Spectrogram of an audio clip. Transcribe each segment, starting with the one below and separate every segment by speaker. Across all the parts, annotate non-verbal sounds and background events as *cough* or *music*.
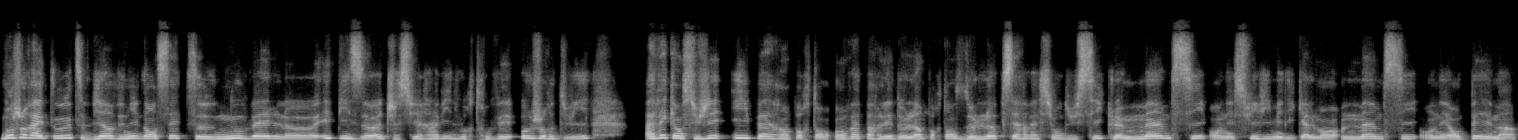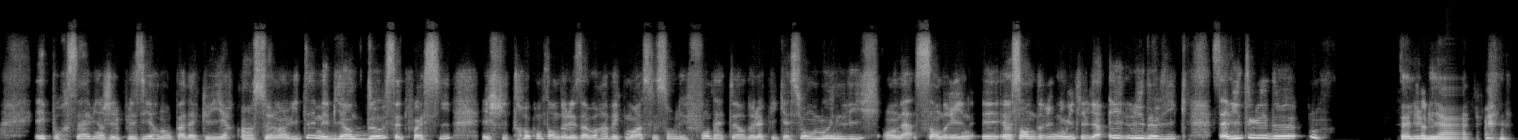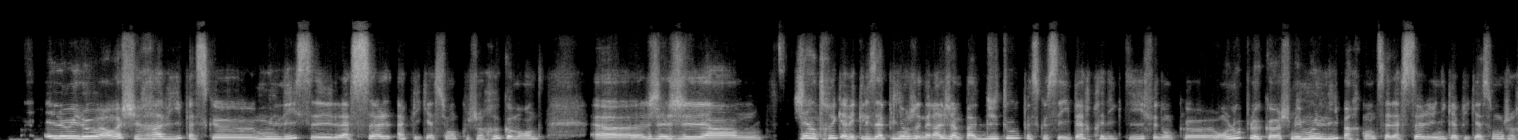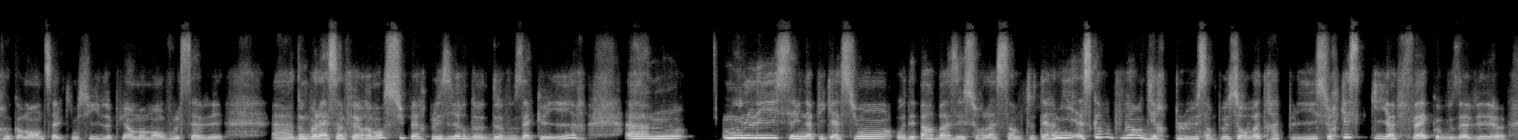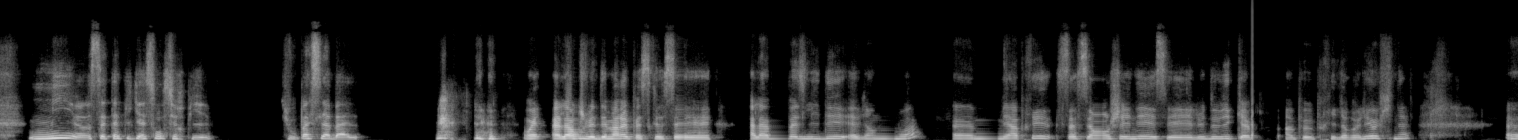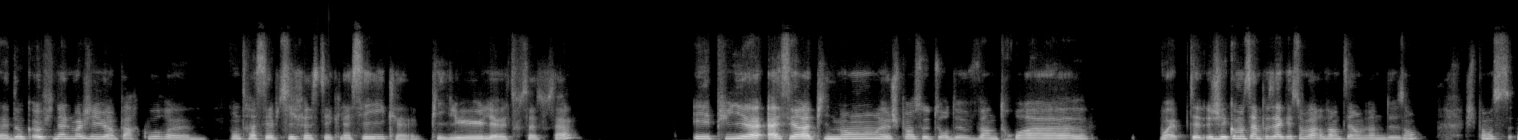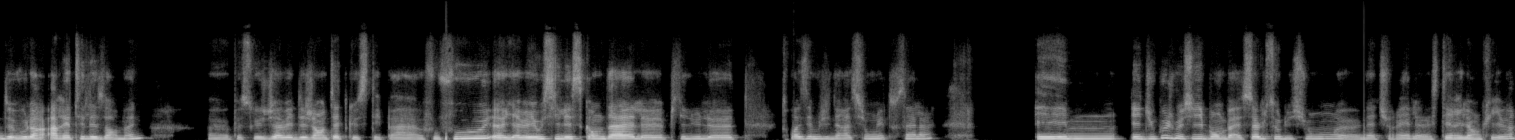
Speaker 1: Bonjour à toutes, bienvenue dans cet nouvel euh, épisode. Je suis ravie de vous retrouver aujourd'hui avec un sujet hyper important. On va parler de l'importance de l'observation du cycle, même si on est suivi médicalement, même si on est en PMA. Et pour ça, eh j'ai le plaisir non pas d'accueillir un seul invité, mais bien deux cette fois-ci. Et je suis trop contente de les avoir avec moi. Ce sont les fondateurs de l'application Moonly. On a Sandrine et euh, Sandrine, oui, et Ludovic. Salut tous les deux.
Speaker 2: Salut, Mia.
Speaker 1: Hello, hello. Alors moi, je suis ravie parce que Moonly, c'est la seule application que je recommande. Euh, j'ai un, un, truc avec les applis en général, j'aime pas du tout parce que c'est hyper prédictif et donc euh, on loupe le coche. Mais Moonly, par contre, c'est la seule et unique application que je recommande, celle qui me suit depuis un moment, vous le savez. Euh, donc voilà, ça me fait vraiment super plaisir de, de vous accueillir. Moonly, c'est une application au départ basée sur la symptothermie. Est-ce que vous pouvez en dire plus un peu sur votre appli, sur qu'est-ce qui a fait que vous avez euh, mis euh, cette application sur pied? Je vous passe la balle. *laughs*
Speaker 2: oui, alors je vais démarrer parce que c'est à la base l'idée, elle vient de moi. Euh, mais après, ça s'est enchaîné et c'est Ludovic qui a un peu pris le relais au final. donc au final, moi j'ai eu un parcours contraceptif assez classique, pilule, tout ça, tout ça. Et puis, euh, assez rapidement, euh, je pense autour de 23, ouais, peut-être, j'ai commencé à me poser la question vers 21, 22 ans, je pense, de vouloir arrêter les hormones. Euh, parce que j'avais déjà en tête que c'était pas foufou. Il y avait aussi les scandales, pilules troisième génération et tout ça là. Et, hum, et, du coup, je me suis dit, bon, bah, seule solution naturelle, stérile en cuivre.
